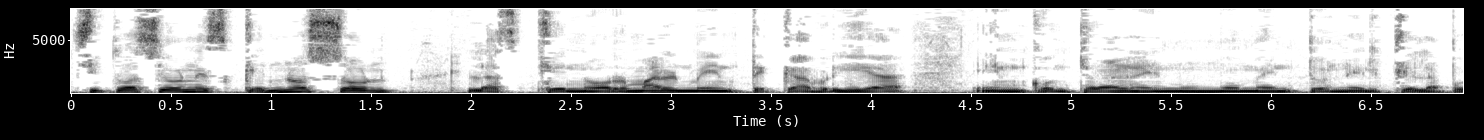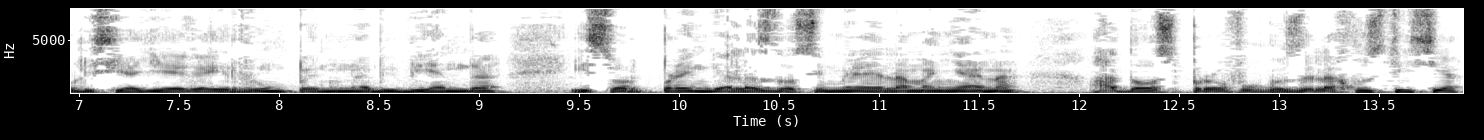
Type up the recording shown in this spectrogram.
Situaciones que no son las que normalmente cabría encontrar en un momento en el que la policía llega, irrumpe en una vivienda y sorprende a las dos y media de la mañana a dos prófugos de la justicia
